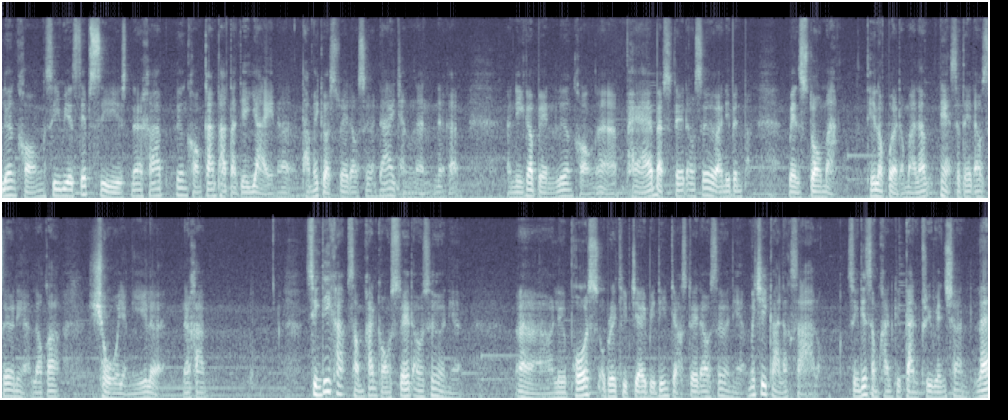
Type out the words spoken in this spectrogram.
เรื่องของ severe sepsis นะครับ เรื่องของการผ่าตัดใหญ่ๆนะทำให้เกิด straight ulcer ได้ทั้งนั้นนะครับ อันนี้ก็เป็นเรื่องของแผลแบบ straight ulcer อันนี้เป็นเป็น stomach ที่เราเปิดออกมาแล้วเนี่ย straight ulcer เนี่ยเราก็โชว์อย่างนี้เลยนะครับสิ่งที่สำคัญของ straight ulcer เนี่ยหรือ post operative GI bleeding จาก straight ulcer เนี่ยไม่ใช่การรักษาหรอก สิ่งที่สำคัญคือการ prevention และ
